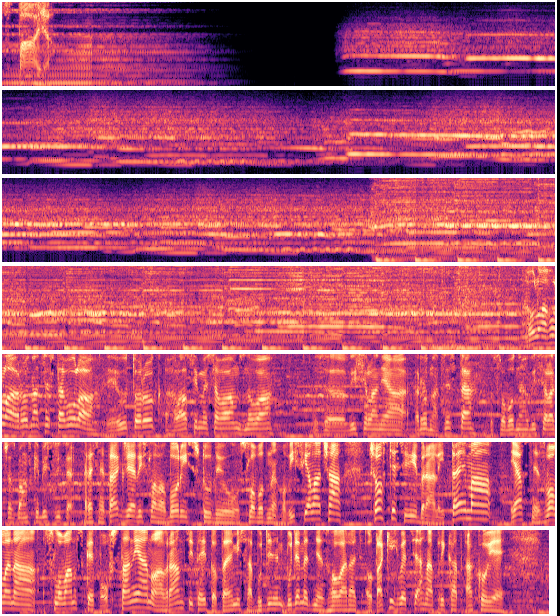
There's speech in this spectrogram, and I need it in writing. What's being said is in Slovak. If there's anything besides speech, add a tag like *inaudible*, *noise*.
nás cesta volá. Je útorok a hlásime sa vám znova z vysielania Rodná cesta do Slobodného vysielača z Banskej Bystrice. Presne tak, Žiarislava Boris v štúdiu Slobodného vysielača. Čo ste si vybrali? Téma jasne zvolená slovanské povstania, no a v rámci tejto témy sa budeme dnes hovárať o takých veciach napríklad ako je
